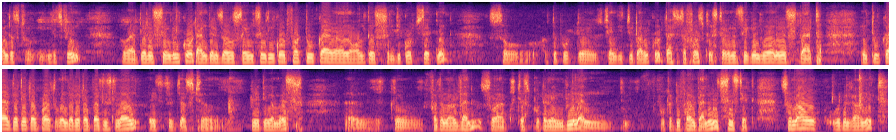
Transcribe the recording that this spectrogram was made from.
on the string where there is single quote and there is also same single quote for two and all this decode statement. So I have to put uh, change it to double quote. That's the first mistake. And the second one is that in char the date of birth when the of birth is null it's just uh, creating a mess uh, for the null value. So I've just put an NVL and put a default value. State so now we will run it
